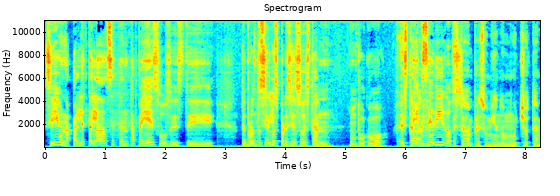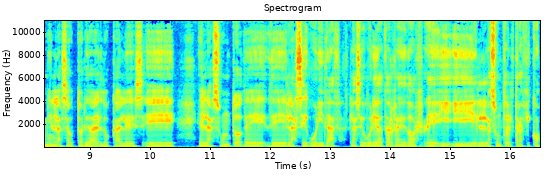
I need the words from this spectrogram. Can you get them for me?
Sí, una paleta helada 70 pesos, este... De pronto sí los precios están un poco excedidos. Estaban presumiendo mucho también las autoridades locales eh, el asunto de, la seguridad, la seguridad alrededor eh, y, el asunto del tráfico.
